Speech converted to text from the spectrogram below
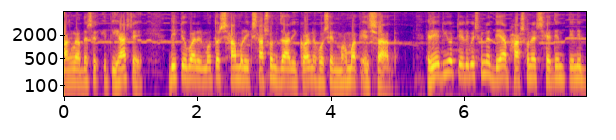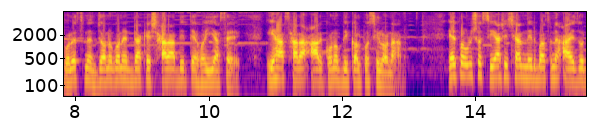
বাংলাদেশের ইতিহাসে দ্বিতীয়বারের মতো সামরিক শাসন জারি করেন হোসেন মোহাম্মদ এরশাদ। রেডিও, টেলিভিশনে দেয়া ভাষণে সেদিন তিনি বলেছিলেন, জনগণের ডাকে সাড়া দিতে হইয়াছে। ইহা ছাড়া আর কোনো বিকল্প ছিল না। এরপর উনিশশো ছিয়াশি সাল নির্বাচনে আয়োজন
